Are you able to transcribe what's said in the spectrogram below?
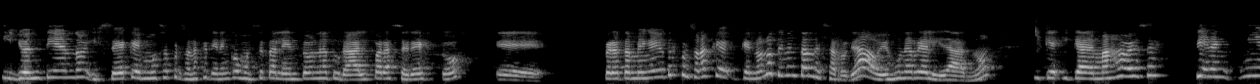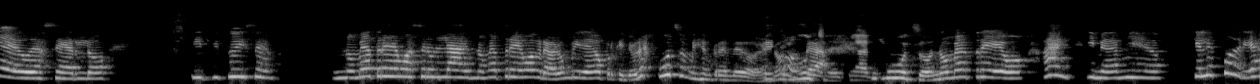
y yo entiendo y sé que hay muchas personas que tienen como ese talento natural para hacer esto, eh, pero también hay otras personas que, que, no lo tienen tan desarrollado y es una realidad, ¿no? Y que, y que además a veces tienen miedo de hacerlo. Y, y tú dices, no me atrevo a hacer un live, no me atrevo a grabar un video, porque yo lo escucho a mis emprendedores, ¿no? o sea, mucho, no me atrevo, ay, y me da miedo. ¿Qué les podrías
